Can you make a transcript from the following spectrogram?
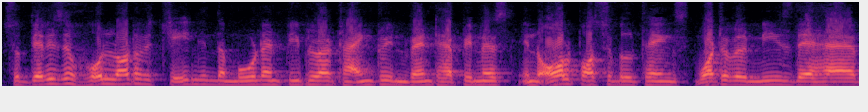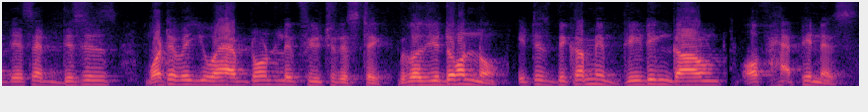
So there is a whole lot of change in the mood and people are trying to invent happiness in all possible things, whatever means they have. They said this is whatever you have, don't live futuristic because you don't know. It has become a breeding ground of happiness.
